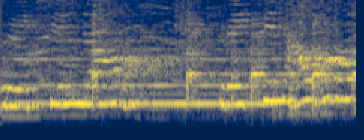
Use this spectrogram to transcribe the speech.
Krishna, Krishna,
